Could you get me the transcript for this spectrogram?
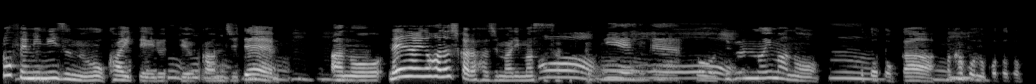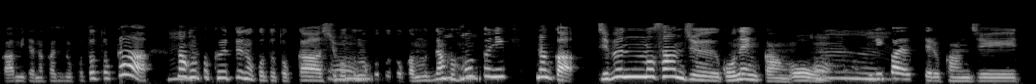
とフェミニズムを書いているっていう感じで、あ、の、恋愛の話から始まります。いいですね。そう自分の今のうんこととか、うん。まあ過去のこととか、みたいな感じのこととか、うん。まあ本当空中のこととか、仕事のこととかも、なんか本当になんか自分の35年間をうん。振り返ってる感じ。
